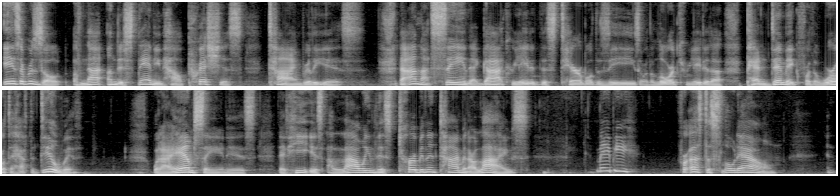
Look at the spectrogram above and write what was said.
is a result of not understanding how precious time really is. Now, I'm not saying that God created this terrible disease or the Lord created a pandemic for the world to have to deal with. What I am saying is that He is allowing this turbulent time in our lives, maybe for us to slow down and,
